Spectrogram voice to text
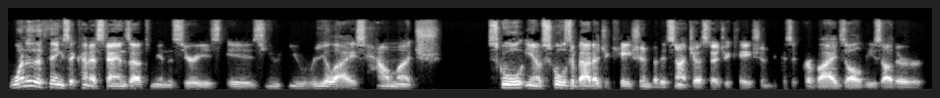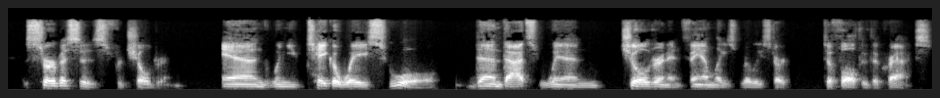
one of the things that kind of stands out to me in the series is you you realize how much school you know school's about education but it's not just education because it provides all these other services for children And when you take away school, then that's when children and families really start to fall through the cracks.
